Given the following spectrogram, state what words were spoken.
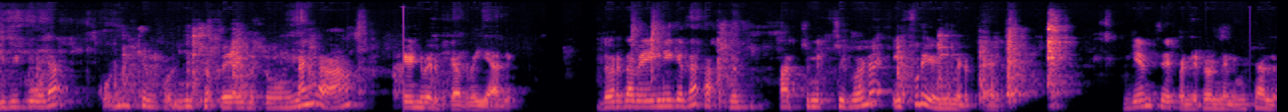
ఇవి కూడా కొంచెం కొంచెం వేగుతూ ఉండగా ఎండుమిరపకాయలు వేయాలి. దొరక వేగినాయి కదా పచ్చి పచ్చిమిర్చి కూడా ఇప్పుడు ఎండుమిరపకాయలు. ఎంతసేపు అండి? రెండు నిమిషాలు.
